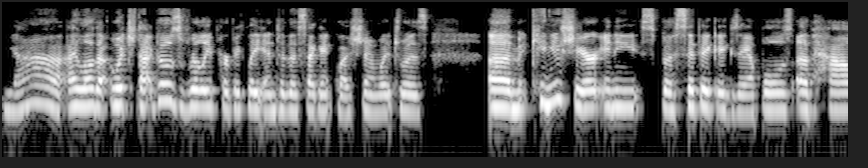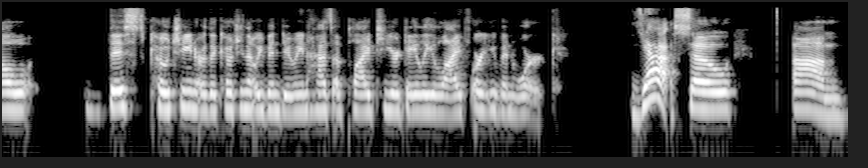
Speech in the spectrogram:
yeah i love that which that goes really perfectly into the second question which was um can you share any specific examples of how this coaching or the coaching that we've been doing has applied to your daily life or even work yeah so um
